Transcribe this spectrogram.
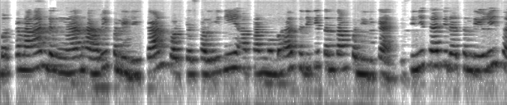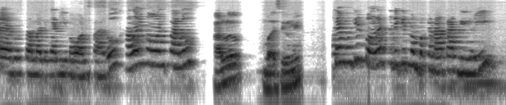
Berkenaan dengan Hari Pendidikan, podcast kali ini akan membahas sedikit tentang pendidikan. Di sini saya tidak sendiri, saya bersama dengan Imawan Faruk. Halo Imawan Faruk. Halo Mbak Silmi. Oke, mungkin boleh sedikit memperkenalkan diri.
